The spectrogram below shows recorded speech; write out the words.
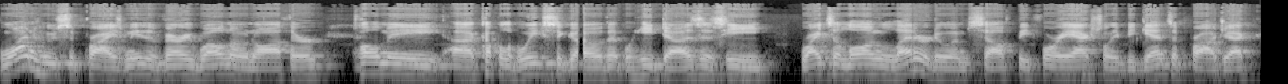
One who surprised me, the very well-known author, told me a couple of weeks ago that what he does is he writes a long letter to himself before he actually begins a project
